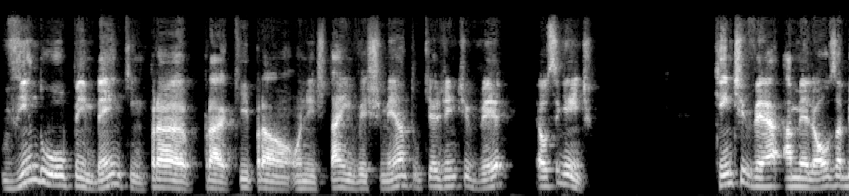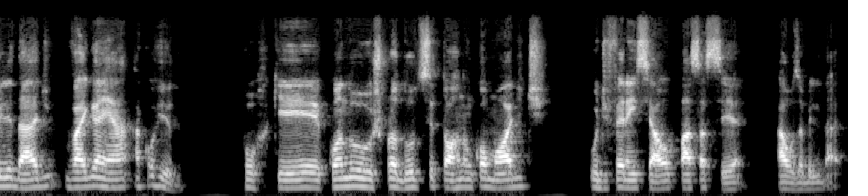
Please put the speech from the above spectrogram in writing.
vindo o Open Banking para aqui, para onde a gente está em investimento, o que a gente vê é o seguinte: quem tiver a melhor usabilidade vai ganhar a corrida. Porque quando os produtos se tornam commodity, o diferencial passa a ser a usabilidade.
